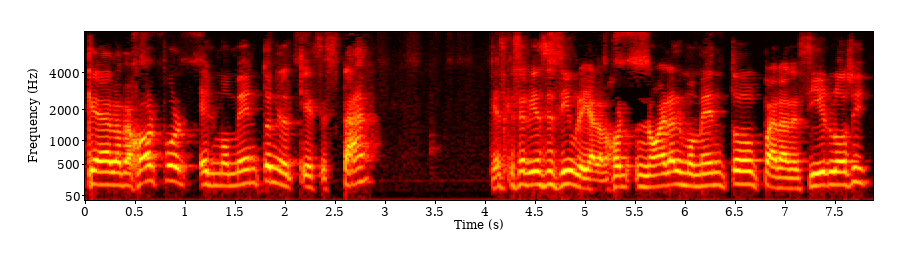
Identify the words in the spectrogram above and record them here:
que a lo mejor por el momento en el que se está, tienes que ser bien sensible y a lo mejor no era el momento para decirlo, sí,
